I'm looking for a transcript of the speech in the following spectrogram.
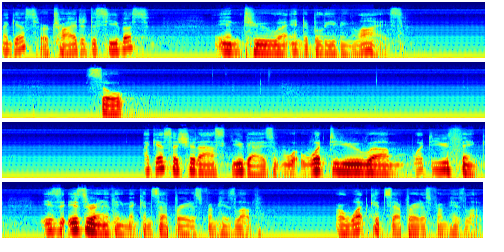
I guess, or try to deceive us into uh, into believing lies. So I guess I should ask you guys, wh- what do you um, what do you think? Is is there anything that can separate us from His love, or what could separate us from His love?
